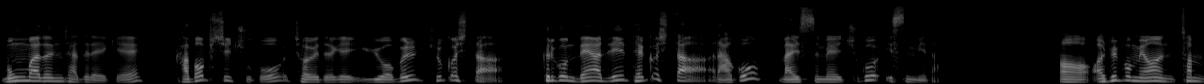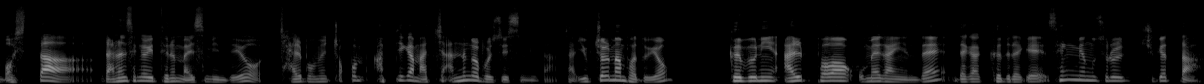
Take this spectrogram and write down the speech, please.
목마른 자들에게 값없이 주고 저희들에게 유업을 줄 것이다. 그리고 내 아들이 될 것이다라고 말씀해 주고 있습니다. 어, 얼핏 보면 참 멋있다라는 생각이 드는 말씀인데요. 잘 보면 조금 앞뒤가 맞지 않는 걸 볼 수 있습니다. 자, 6절만 봐도요. 그분이 알파와 오메가인데 내가 그들에게 생명수를 주겠다.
